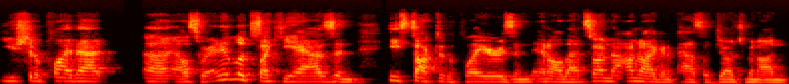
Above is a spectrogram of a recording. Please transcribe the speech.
you should apply that uh, elsewhere, and it looks like he has, and he's talked to the players and and all that. So I'm not I'm not going to pass a judgment on.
